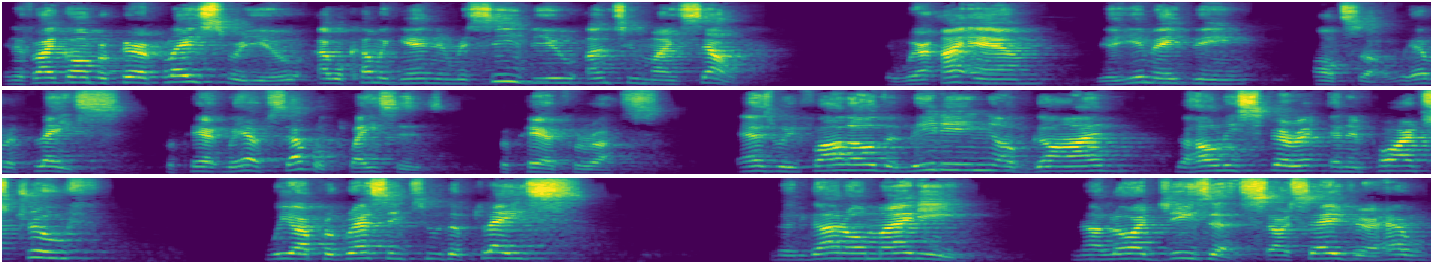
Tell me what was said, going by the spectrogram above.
And if I go and prepare a place for you, I will come again and receive you unto myself. Where I am, there you may be also. We have a place prepared. We have several places prepared for us. As we follow the leading of God, the Holy Spirit, and imparts truth, we are progressing to the place that God Almighty and our Lord Jesus, our Savior, have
